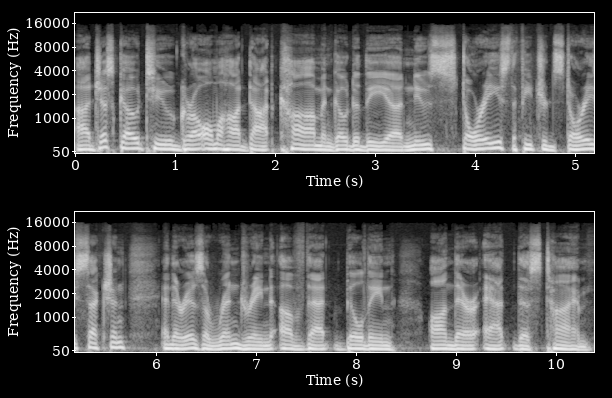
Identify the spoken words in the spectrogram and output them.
uh, just go to growomaha.com and go to the uh, news stories, the featured stories section. And there is a rendering of that building on there at this time.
